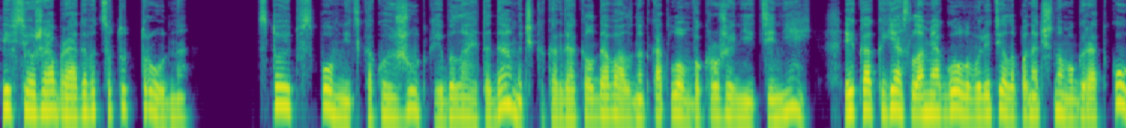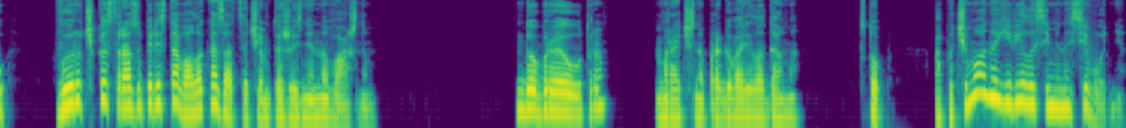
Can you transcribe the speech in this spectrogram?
И все же обрадоваться тут трудно. Стоит вспомнить, какой жуткой была эта дамочка, когда колдовала над котлом в окружении теней, и как я, сломя голову, летела по ночному городку, выручка сразу переставала казаться чем-то жизненно важным. «Доброе утро», — мрачно проговорила дама. «Стоп, а почему она явилась именно сегодня?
